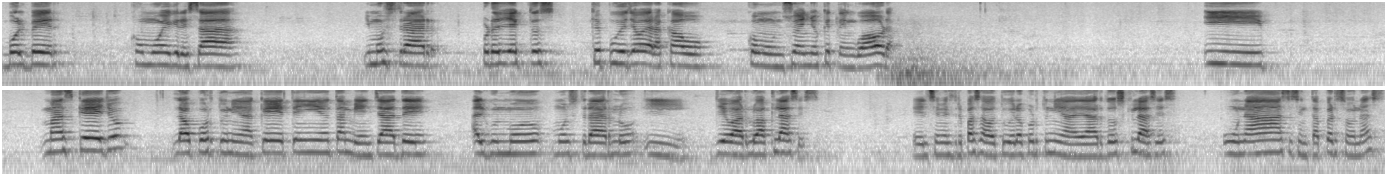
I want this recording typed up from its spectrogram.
volver como egresada y mostrar proyectos que pude llevar a cabo como un sueño que tengo ahora. Y más que ello, la oportunidad que he tenido también ya de algún modo mostrarlo y llevarlo a clases. El semestre pasado tuve la oportunidad de dar dos clases, una a 60 personas,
